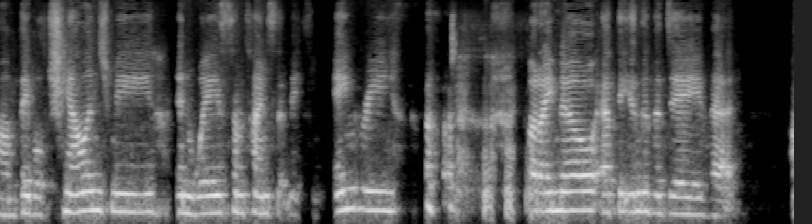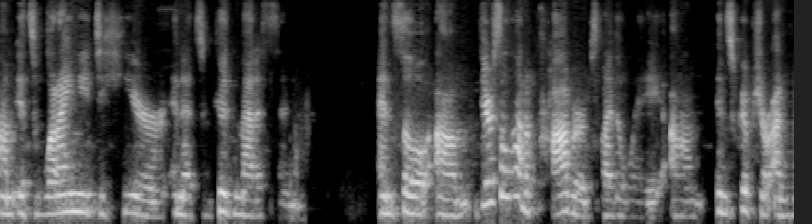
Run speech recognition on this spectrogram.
Um, they will challenge me in ways sometimes that makes me angry. But I know at the end of the day that um, it's what I need to hear and it's good medicine. And so um, there's a lot of proverbs, by the way, um, in scripture on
